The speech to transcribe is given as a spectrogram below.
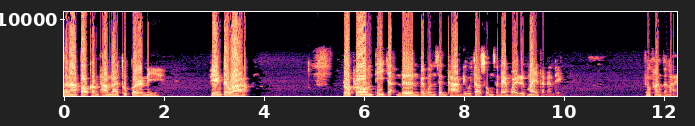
สนาตอบคำถามได้ทุกกรณี เพียงแต่ว่า เราพร้อมที่จะเดินไปบนเส้นทางที่พระเจ้าทรงแสดงไว้หรือไม่แต่นั้นเองต้องฟังทั้งหลาย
